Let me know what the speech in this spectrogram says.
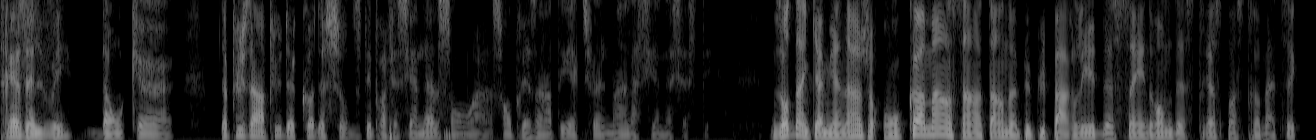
très élevés. Donc, de plus en plus de cas de surdité professionnelle sont, sont présentés actuellement à la CNSST. Nous autres, dans le camionnage, on commence à entendre un peu plus parler de syndrome de stress post-traumatique.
